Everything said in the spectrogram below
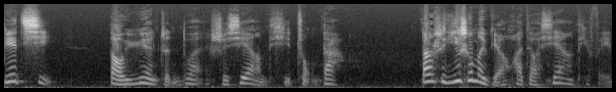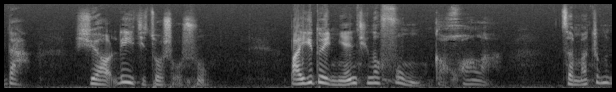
憋气，到医院诊断是腺样体肿大。当时医生的原话叫腺样体肥大。需要立即做手术，把一对年轻的父母搞慌了。怎么这么，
